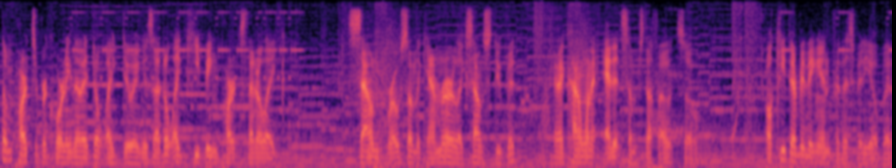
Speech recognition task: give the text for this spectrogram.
some parts of recording that I don't like doing is I don't like keeping parts that are like sound gross on the camera or like sound stupid, and I kind of want to edit some stuff out. So I'll keep everything in for this video, but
